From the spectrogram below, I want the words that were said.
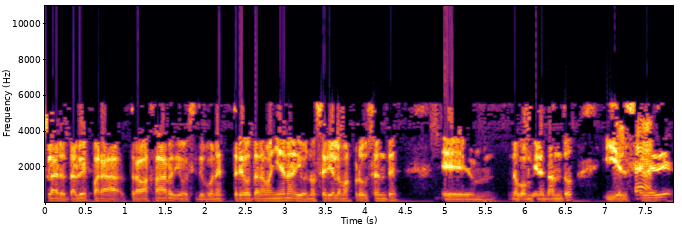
claro, tal vez para trabajar, digo, si te pones tres gotas a la mañana, digo, no sería lo más producente, eh, no conviene tanto. Y el. CBD,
